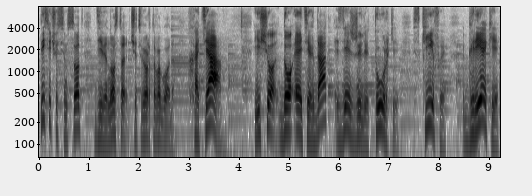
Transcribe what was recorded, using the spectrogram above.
1794 года. Хотя еще до этих дат здесь жили турки, скифы, греки.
